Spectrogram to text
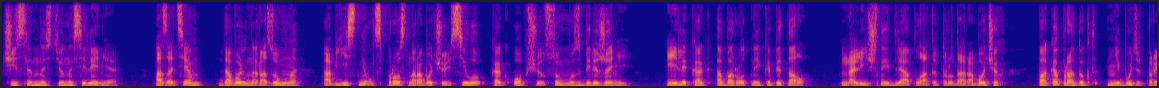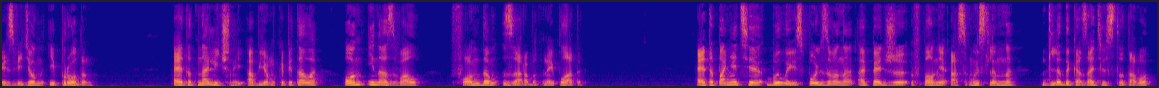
численностью населения, а затем, довольно разумно, объяснил спрос на рабочую силу как общую сумму сбережений или как оборотный капитал, наличный для оплаты труда рабочих, пока продукт не будет произведен и продан. Этот наличный объем капитала он и назвал фондом заработной платы. Это понятие было использовано, опять же, вполне осмысленно для доказательства того,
